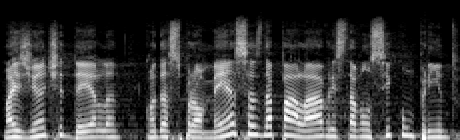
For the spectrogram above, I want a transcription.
mas diante dela quando as promessas da palavra estavam se cumprindo,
